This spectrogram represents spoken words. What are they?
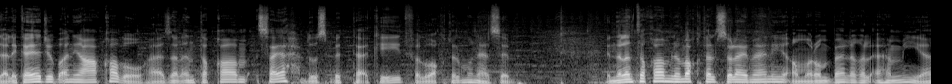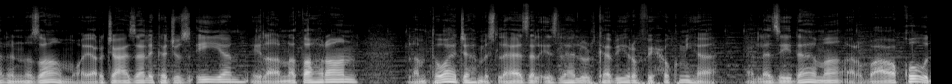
ذلك يجب أن يعاقبوا. هذا الانتقام سيحدث بالتأكيد في الوقت المناسب. إن الانتقام لمقتل سليماني أمر بالغ الأهمية للنظام ويرجع ذلك جزئيا إلى أن طهران لم تواجه مثل هذا الإذلال الكبير في حكمها الذي دام أربع عقود.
